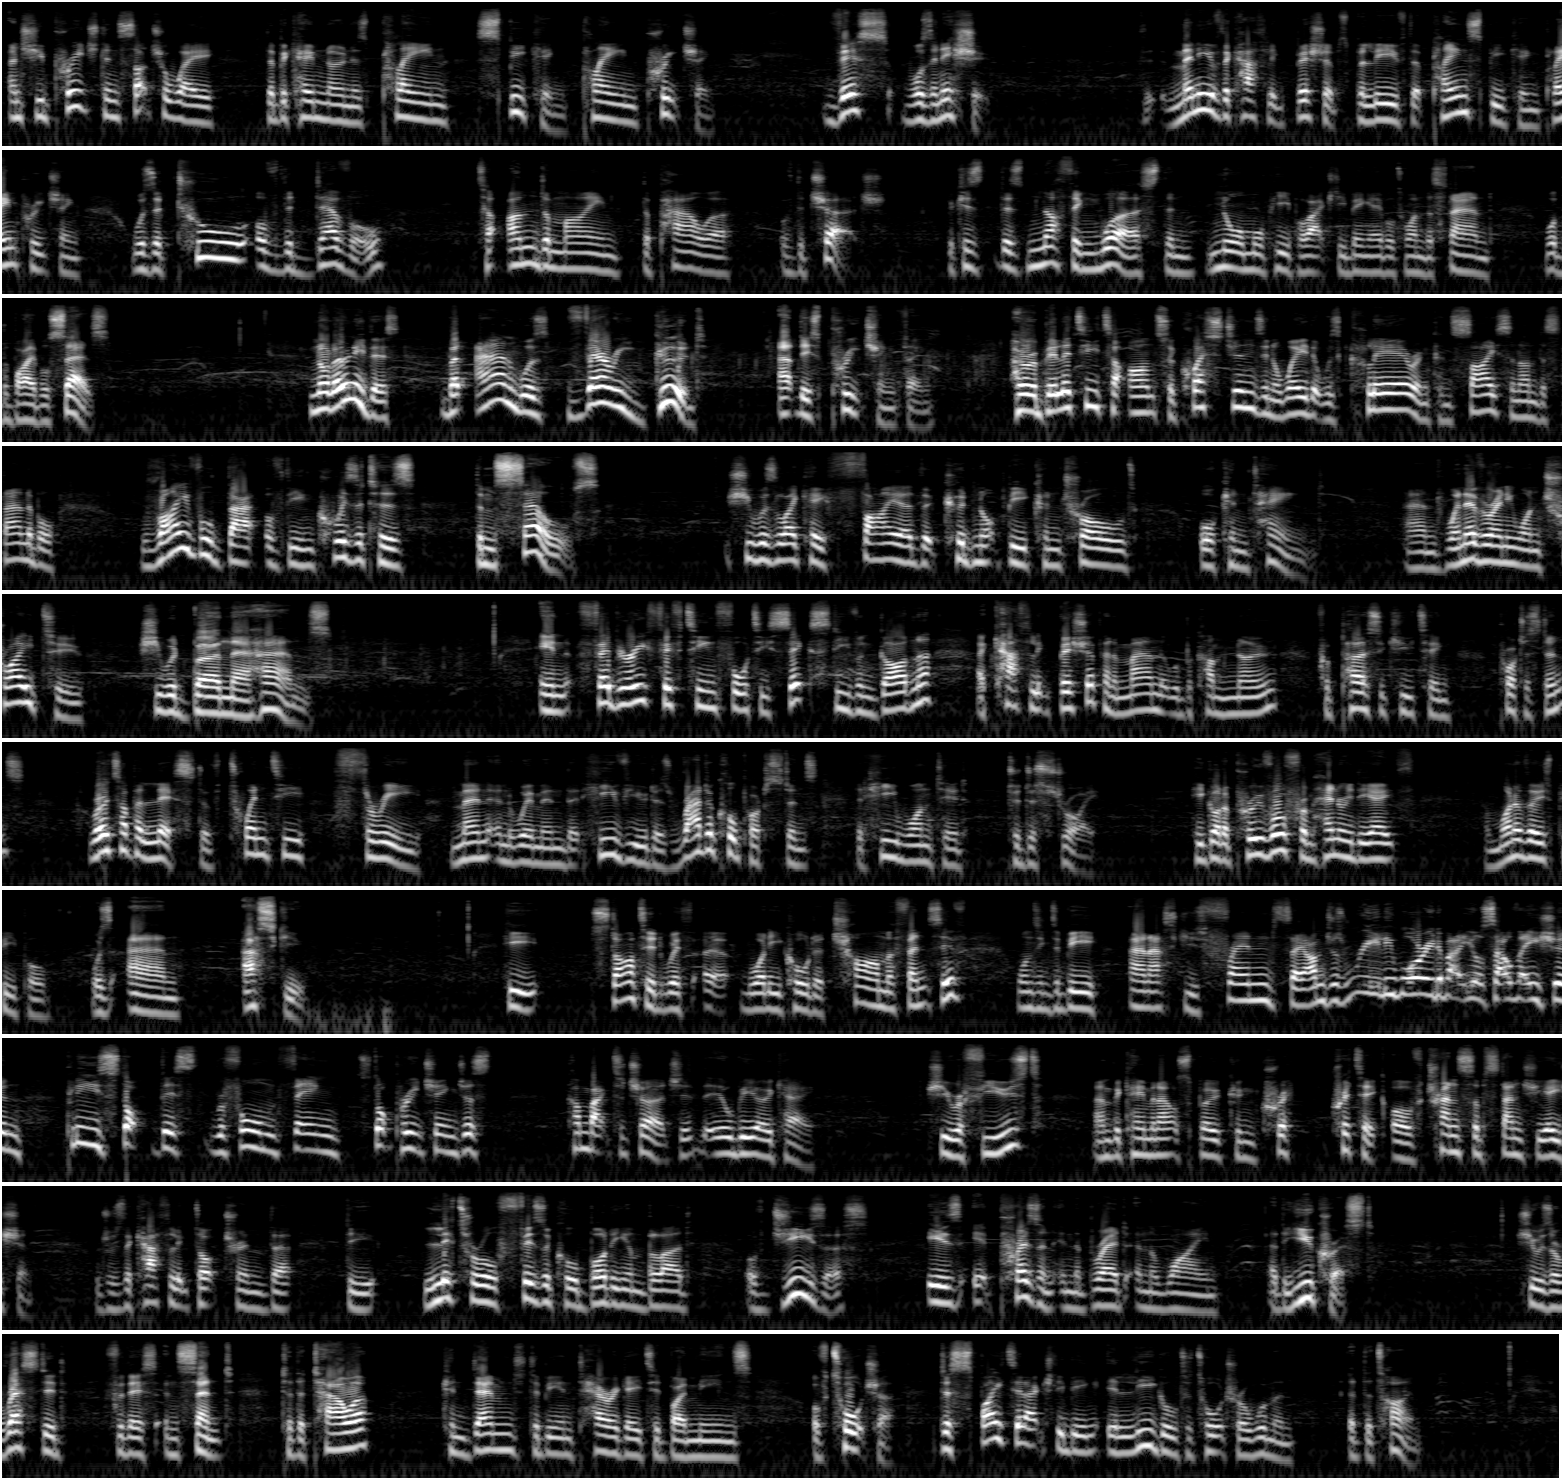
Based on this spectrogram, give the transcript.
and she preached in such a way that became known as plain speaking, plain preaching. This was an issue. Many of the Catholic bishops believed that plain speaking, plain preaching was a tool of the devil to undermine the power of the church. Because there's nothing worse than normal people actually being able to understand what the Bible says. Not only this, but Anne was very good at this preaching thing. Her ability to answer questions in a way that was clear and concise and understandable rivaled that of the inquisitors themselves. She was like a fire that could not be controlled or contained, and whenever anyone tried to, she would burn their hands. In February 1546, Stephen Gardiner, a Catholic bishop and a man that would become known for persecuting Protestants, wrote up a list of 23 men and women that he viewed as radical Protestants that he wanted to destroy. He got approval from Henry VIII, and one of those people was Anne Askew. He started with uh, what he called a charm offensive, wanting to be Anne Askew's friend, say, I'm just really worried about your salvation. Please stop this reform thing, stop preaching, just come back to church, it, will be okay. She refused and became an outspoken cri- critic of transubstantiation, which was the Catholic doctrine that the literal physical body and blood of Jesus is it present in the bread and the wine at the Eucharist. She was arrested for this and sent to the tower, condemned to be interrogated by means of torture, despite it actually being illegal to torture a woman at the time.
